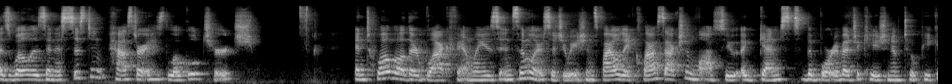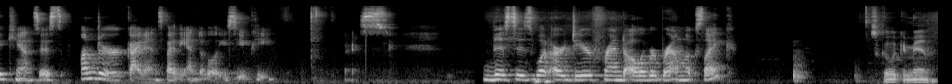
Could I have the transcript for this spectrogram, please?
as well as an assistant pastor at his local church, and 12 other black families in similar situations filed a class action lawsuit against the Board of Education of Topeka, Kansas, under guidance by the NAACP. Nice. This is what our dear friend Oliver Brown looks like. It's a good looking man.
